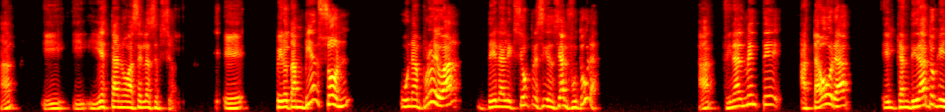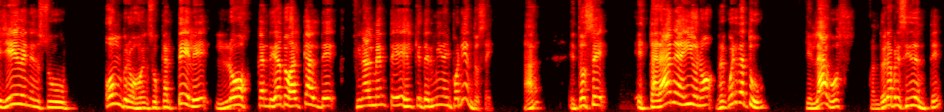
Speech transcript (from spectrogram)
¿ah? Y, y, esta no va a ser la excepción. Eh, pero también son una prueba de la elección presidencial futura. ¿Ah? Finalmente, hasta ahora, el candidato que lleven en sus hombros o en sus carteles los candidatos a alcalde finalmente es el que termina imponiéndose. ¿ah? Entonces, ¿estarán ahí o no? Recuerda tú que Lagos, cuando era presidente,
